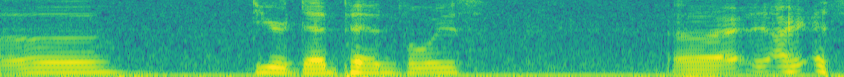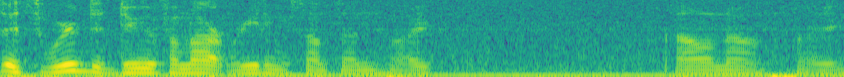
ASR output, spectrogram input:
Uh, your deadpan voice. Uh, I, it's it's weird to do if I'm not reading something. Like, I don't know. Like,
